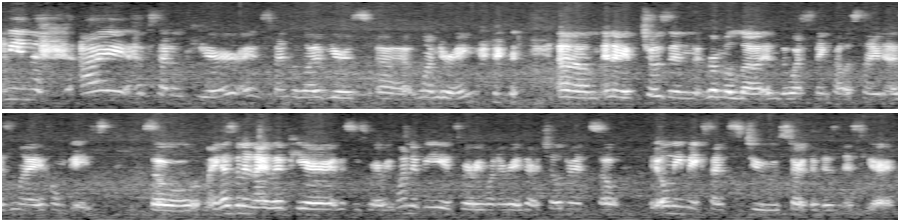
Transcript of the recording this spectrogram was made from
I mean, I have settled here. I've spent a lot of years uh, wandering, um, and I have chosen Ramallah in the West Bank, Palestine, as my home base. So my husband and I live here. This is where we want to be. It's where we want to raise our children. So it only makes sense to start the business here.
